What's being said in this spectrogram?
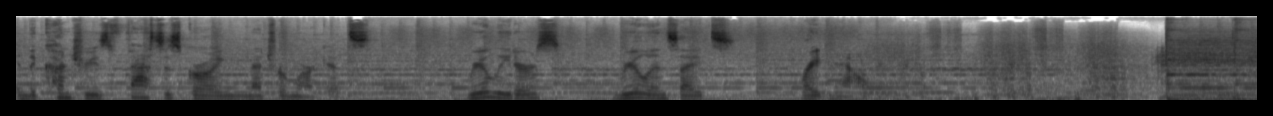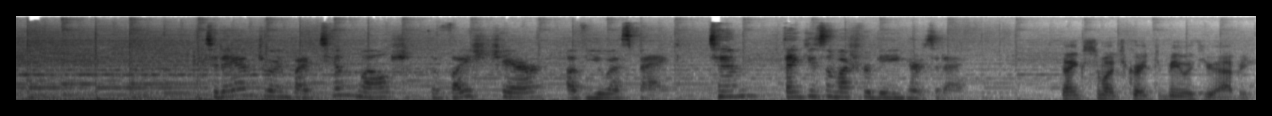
in the country's fastest growing metro markets. Real leaders, real insights, right now. Today, I'm joined by Tim Welsh, the Vice Chair of US Bank. Tim, thank you so much for being here today. Thanks so much. Great to be with you, Abby.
